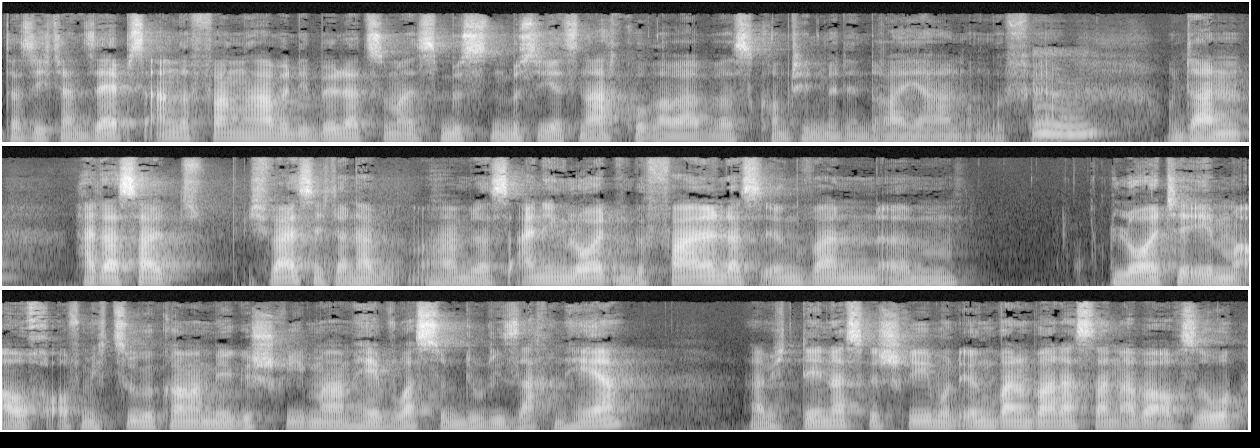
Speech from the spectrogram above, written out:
dass ich dann selbst angefangen habe, die Bilder zu machen, das müssten, müsste ich jetzt nachgucken, aber was kommt hin mit den drei Jahren ungefähr? Mhm. Und dann hat das halt ich weiß nicht, dann hab, haben das einigen Leuten gefallen, dass irgendwann ähm, Leute eben auch auf mich zugekommen haben, mir geschrieben haben, hey, wo hast du die Sachen her? Dann habe ich denen das geschrieben und irgendwann war das dann aber auch so,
